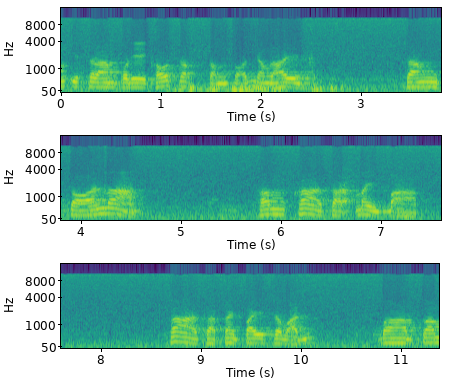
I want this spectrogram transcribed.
ำอิสลามก็ดีเขาสักสั่งสอนอย่างไร สั่งสอนว่าทำฆ่าสัตว์ไม่บาปฆ่าสัตว์ให้ไปสวรรค์ บาปกรรม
